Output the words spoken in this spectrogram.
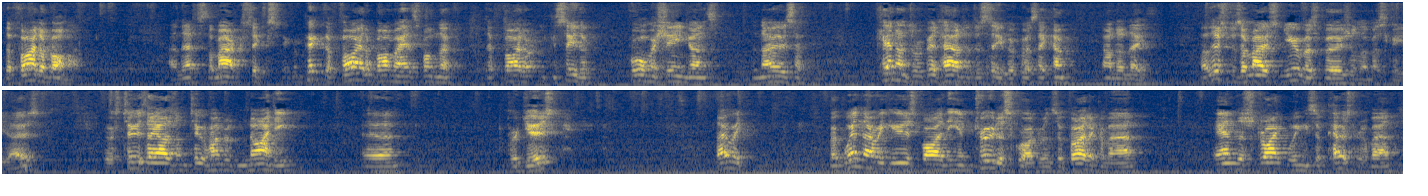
the fighter bomber. And that's the Mark 6. You can pick the fighter bomber as from the, the fighter, you can see the four machine guns, the nose. Uh, cannons are a bit harder to see because they come underneath. Now this was the most numerous version of the mosquitoes. There was 2,290 um, produced. They were, but when they were used by the intruder squadrons of Fighter Command and the strike wings of Coastal Command,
